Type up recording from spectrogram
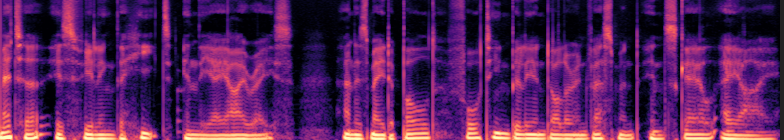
Meta is feeling the heat in the AI race and has made a bold $14 billion investment in Scale AI,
